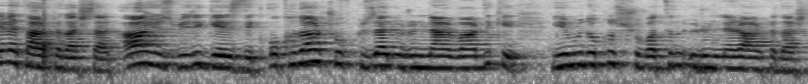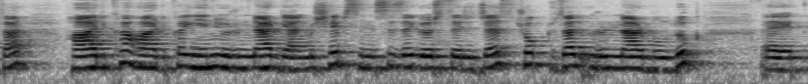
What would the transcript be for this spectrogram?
Evet arkadaşlar A101'i gezdik. O kadar çok güzel ürünler vardı ki 29 Şubat'ın ürünleri arkadaşlar. Harika harika yeni ürünler gelmiş. Hepsini size göstereceğiz. Çok güzel ürünler bulduk. Ee,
